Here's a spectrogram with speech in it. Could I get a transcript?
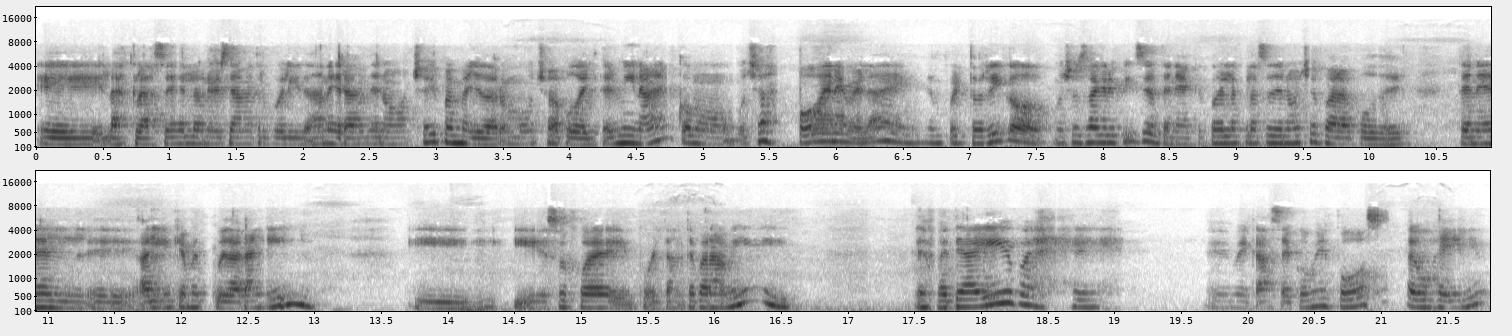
eh, las clases en la Universidad Metropolitana eran de noche y pues me ayudaron mucho a poder terminar, como muchas jóvenes, ¿verdad? En, Puerto Rico, muchos sacrificios, tenía que coger las clases de noche para poder tener eh, alguien que me cuidara al niño. Y, y, eso fue importante para mí. Después de ahí, pues eh, eh, me casé con mi esposo, Eugenio.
